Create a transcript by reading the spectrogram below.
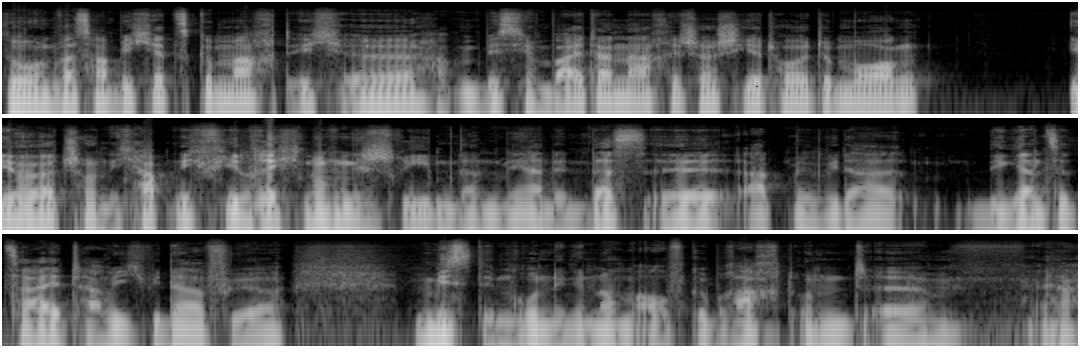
So, und was habe ich jetzt gemacht? Ich äh, habe ein bisschen weiter nachrecherchiert heute Morgen. Ihr hört schon, ich habe nicht viel Rechnungen geschrieben dann mehr, denn das äh, hat mir wieder die ganze Zeit habe ich wieder für Mist im Grunde genommen aufgebracht und ähm, ja,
